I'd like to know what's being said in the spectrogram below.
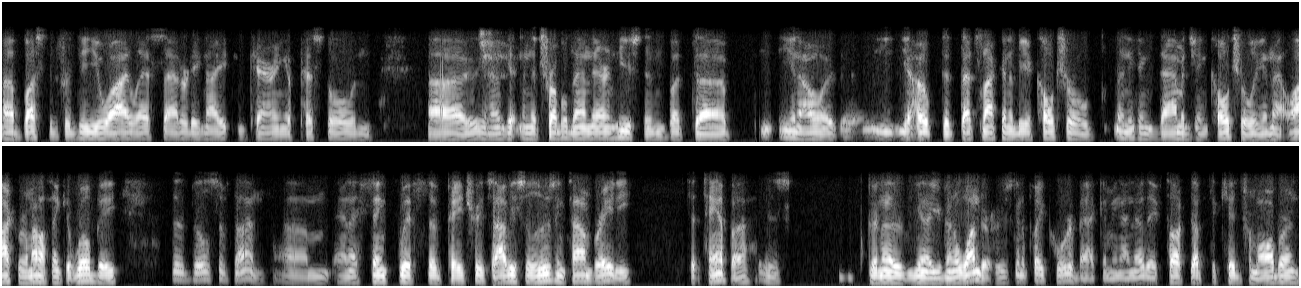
uh, busted for DUI last Saturday night and carrying a pistol and, uh, you know, getting into trouble down there in Houston. But, uh, you know, you hope that that's not going to be a cultural anything damaging culturally in that locker room. I don't think it will be the Bills have done. Um, and I think with the Patriots, obviously losing Tom Brady to Tampa is to, you know, you're to wonder who's to play quarterback. I mean, I know they've talked up the kid from Auburn,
